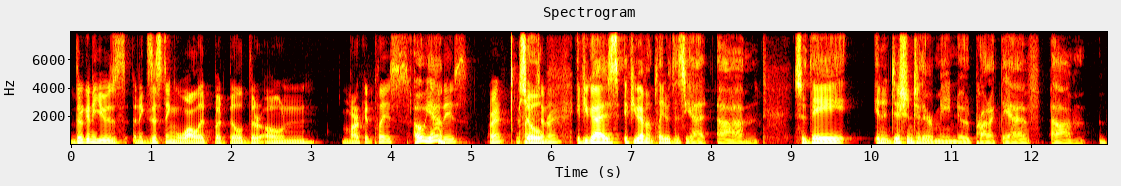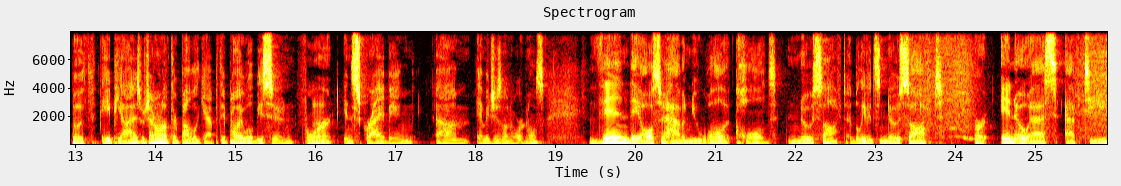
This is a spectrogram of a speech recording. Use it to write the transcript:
they're going to use an existing wallet but build their own marketplace. Oh, yeah. for these right. If So right? if you guys, if you haven't played with this yet, um, so they, in addition to their main node product, they have um, both APIs, which I don't know if they're public yet, but they probably will be soon for Mm-hmm. inscribing um, images on ordinals. Then they also have a new wallet called NoSoft. I believe it's NoSoft or N O S F T.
